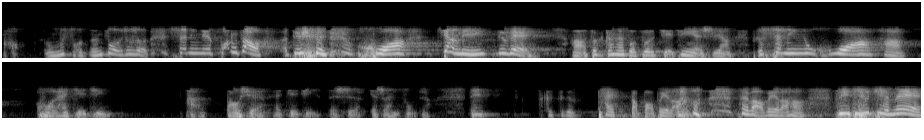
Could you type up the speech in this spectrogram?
好，我们所能做的就是圣灵的光照，对，火降临，对不对？啊，这个刚才所做的洁净也是一样，这个圣灵用火哈，火来洁净，啊，宝血来洁净，这是也是很重要，所以。这个这个太宝宝贝了，太宝贝了哈！所以弟兄姐妹，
